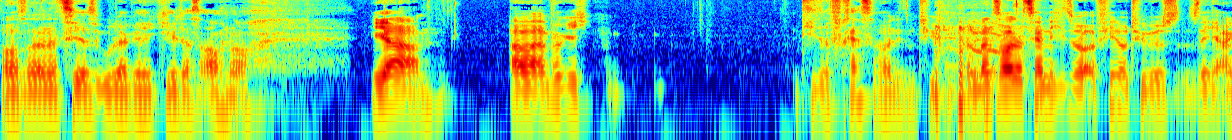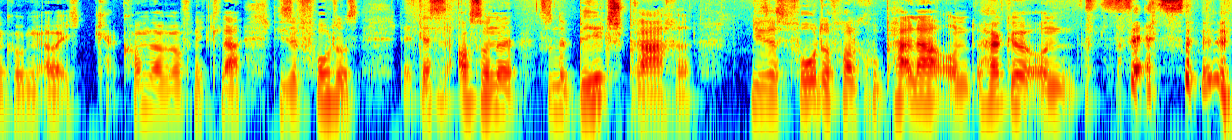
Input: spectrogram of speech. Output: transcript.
Außer in der CSU, da geht das auch noch. Ja, aber wirklich diese Fresse von diesem Typen. Und man soll das ja nicht so phänotypisch sich angucken, aber ich komme darauf nicht klar. Diese Fotos, das ist auch so eine, so eine Bildsprache. Dieses Foto von Krupalla und Höcke und Sesselmann.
